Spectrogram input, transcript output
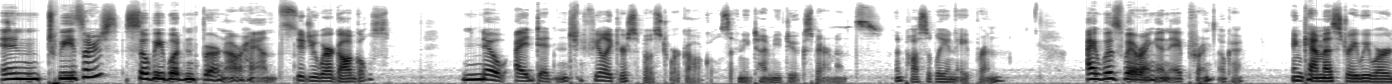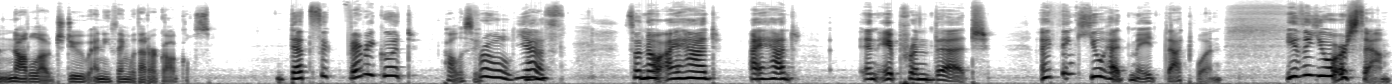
in tweezers so we wouldn't burn our hands. Did you wear goggles? No, I didn't. I feel like you're supposed to wear goggles anytime you do experiments and possibly an apron. I was wearing an apron. Okay. In chemistry, we were not allowed to do anything without our goggles. That's a very good Policy. rule. Mm-hmm. Yes. So no, I had I had an apron that I think you had made that one. Either you or Sam.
